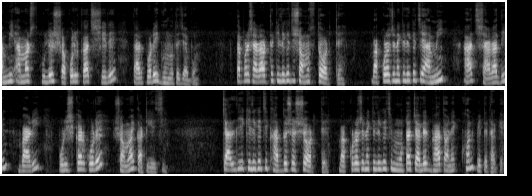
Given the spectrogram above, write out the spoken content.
আমি আমার স্কুলের সকল কাজ সেরে তারপরেই ঘুমোতে যাব। তারপরে সারা অর্থে কী লিখেছি? সমস্ত অর্থে। বাক্য রচনা কী লিখেছি? আমি আজ সারা দিন বাড়ি পরিষ্কার করে সময় কাটিয়েছি। চাল দিয়ে কী লিখেছি? খাদ্যশস্য অর্থে। বাক্য রচনা কী লিখেছি? মোটা চালের ভাত অনেকক্ষণ পেটে থাকে।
